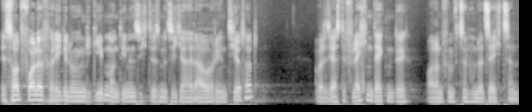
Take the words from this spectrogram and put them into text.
es hat Vorläuferregelungen gegeben, an denen sich das mit Sicherheit auch orientiert hat. Aber das erste flächendeckende war dann 1516.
